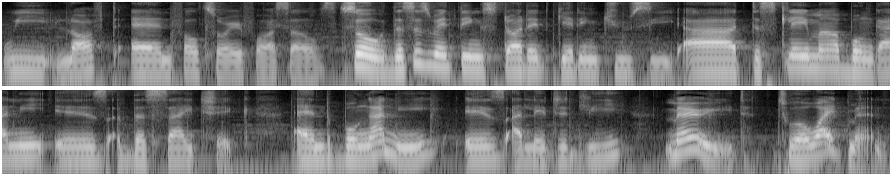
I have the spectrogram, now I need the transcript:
we laughed and felt sorry for ourselves. So this is where things started getting juicy. Uh, disclaimer: Bongani is the side chick and Bongani is allegedly married to a white man.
